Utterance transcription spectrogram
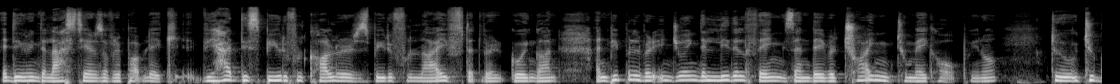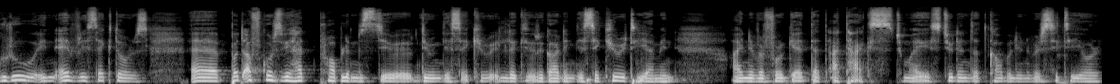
during the last years of Republic. We had these beautiful colors, beautiful life that were going on and people were enjoying the little things and they were trying to make hope, you know. To, to grow in every sectors, uh, but of course we had problems dur- during the security, like regarding the security. I mean, I never forget that attacks to my students at Kabul University or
